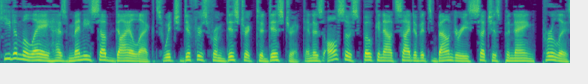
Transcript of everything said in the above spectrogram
Kedah Malay has many sub-dialects which differs from district to district and is also spoken outside of its boundaries such as Penang, Perlis,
